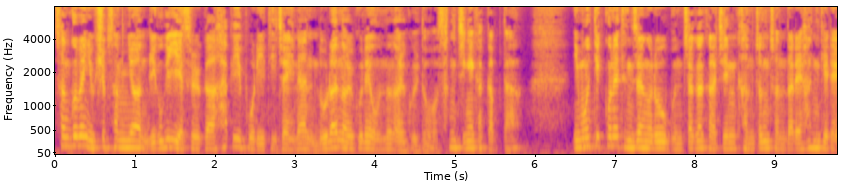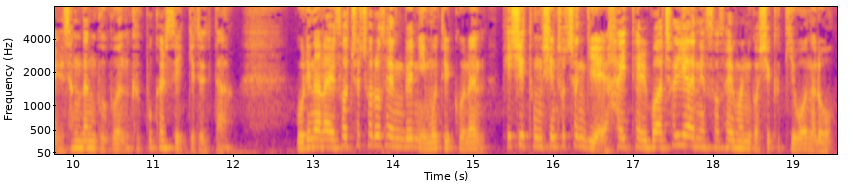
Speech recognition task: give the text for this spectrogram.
1963년 미국의 예술가 하비 볼이 디자인한 노란 얼굴에 웃는 얼굴도 상징에 가깝다. 이모티콘의 등장으로 문자가 가진 감정 전달의 한계를 상당 부분 극복할 수 있게 됐다. 우리나라에서 최초로 사용된 이모티콘은 PC통신 초창기에 하이텔과 천리안에서 사용한 것이 그 기원으로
